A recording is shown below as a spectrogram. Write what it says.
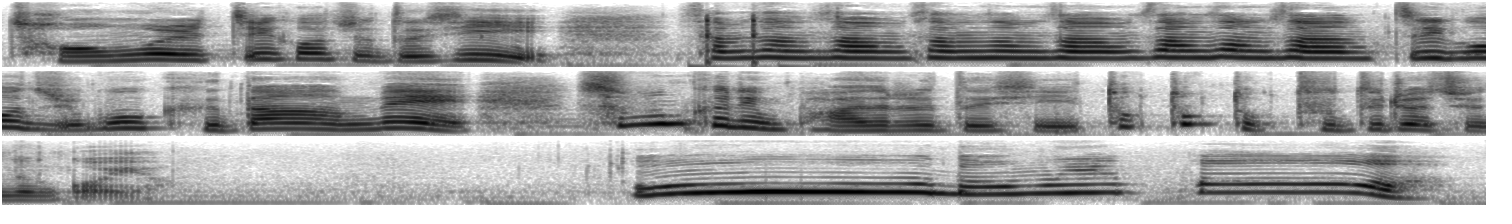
점을 찍어주듯이 333, 333, 333 찍어주고 그 다음에 수분크림 바르듯이 톡톡톡 두드려주는 거예요. 오 너무 예뻐!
